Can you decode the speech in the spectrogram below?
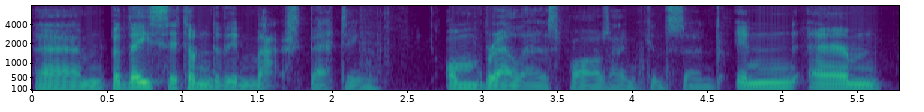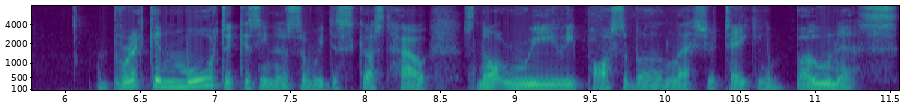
Um, but they sit under the match betting umbrella as far as I'm concerned. In um, brick and mortar casinos, so we discussed how it's not really possible unless you're taking a bonus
